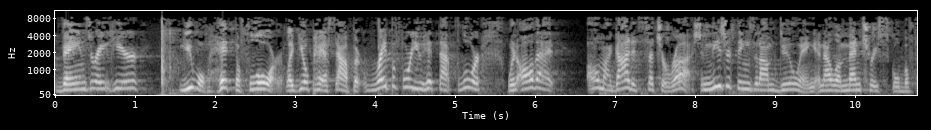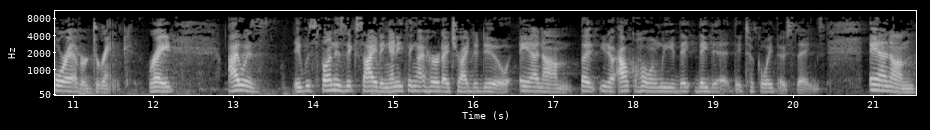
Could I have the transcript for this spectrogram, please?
veins right here, you will hit the floor. Like you'll pass out. But right before you hit that floor, when all that, oh my God, it's such a rush. And these are things that I'm doing in elementary school before I ever drink, right? I was, it was fun as exciting. Anything I heard, I tried to do. And, um, but you know, alcohol and weed, they, they did. They took away those things. And, um,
